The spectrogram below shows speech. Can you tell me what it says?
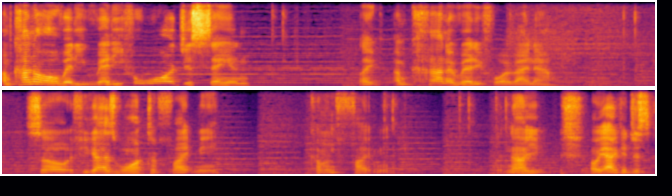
I'm kind of already ready for war, just saying. Like, I'm kind of ready for it right now. So, if you guys want to fight me, come and fight me. But now you... Oh yeah, I can just...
